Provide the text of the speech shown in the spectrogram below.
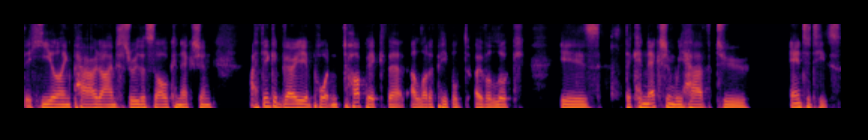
the healing paradigms through the soul connection. I think a very important topic that a lot of people overlook is the connection we have to entities,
